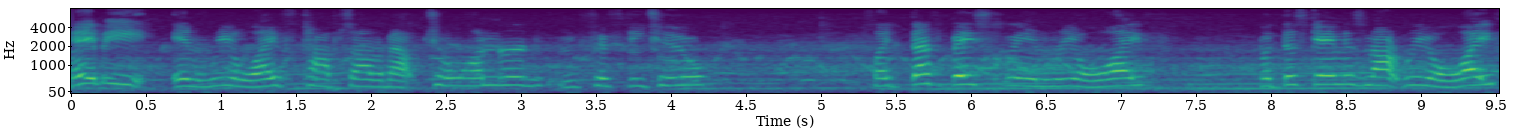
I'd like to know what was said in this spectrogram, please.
maybe in real life tops out about 252. Like, that's basically in real life. But this game is not real life.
